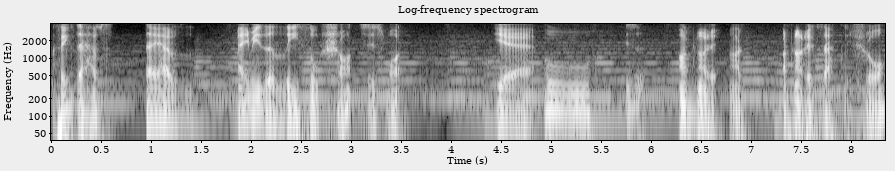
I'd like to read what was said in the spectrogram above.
I think they have they have maybe the lethal shots is what. Yeah. Ooh, is it? I'm not. I'm not exactly sure.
